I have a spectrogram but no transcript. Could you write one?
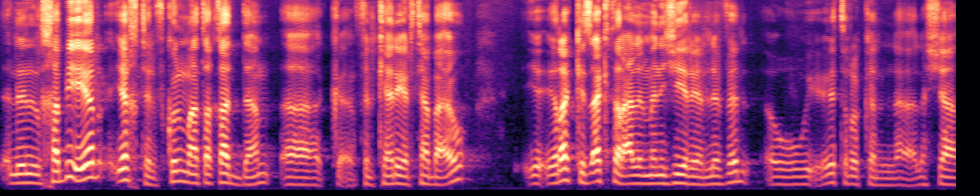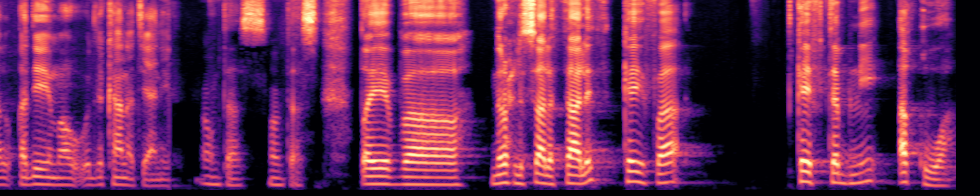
للخبير يختلف. كل ما تقدم آه، في ال career تبعه يركز أكثر على ال managerial level ويترك الأشياء القديمة واللي كانت يعني. ممتاز ممتاز. طيب آه، نروح للسؤال الثالث. كيف كيف تبني أقوى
